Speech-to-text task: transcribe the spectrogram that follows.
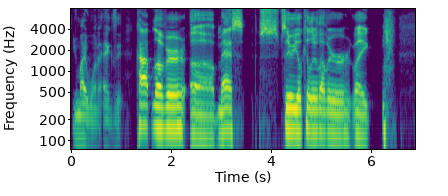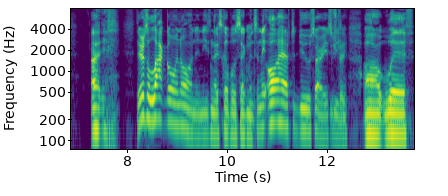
you might want to exit. Cop lover, uh, mass serial killer lover, like I. There's a lot going on in these next couple of segments, and they all have to do. Sorry, excuse me. Uh, with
